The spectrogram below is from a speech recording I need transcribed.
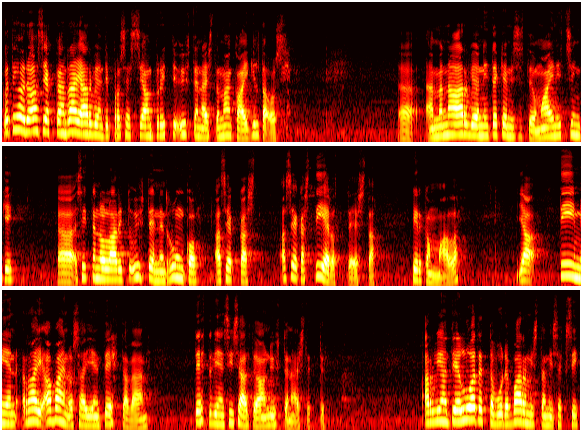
Kotihoidon asiakkaan RAI-arviointiprosessia on pyritty yhtenäistämään kaikilta osin. MNA-arvioinnin tekemisestä jo mainitsinkin. Sitten on laadittu yhteinen runko asiakas, asiakastiedotteesta Pirkanmaalla. Ja tiimien RAI-avainosaajien tehtävään, tehtävien sisältöä on yhtenäistetty. Arviointien luotettavuuden varmistamiseksi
